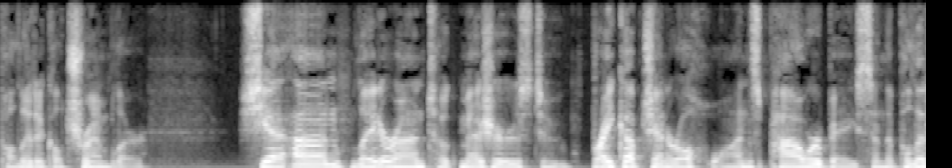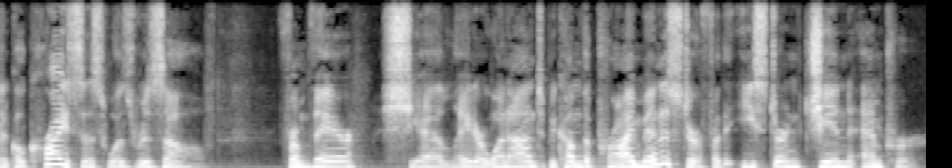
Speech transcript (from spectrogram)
political trembler. Xie An later on took measures to break up General Huan's power base, and the political crisis was resolved. From there, Xie later went on to become the prime minister for the Eastern Jin Emperor.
